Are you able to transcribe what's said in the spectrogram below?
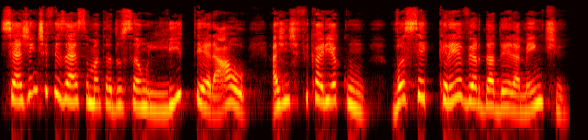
se a gente fizesse uma tradução literal, a gente ficaria com você crê verdadeiramente?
